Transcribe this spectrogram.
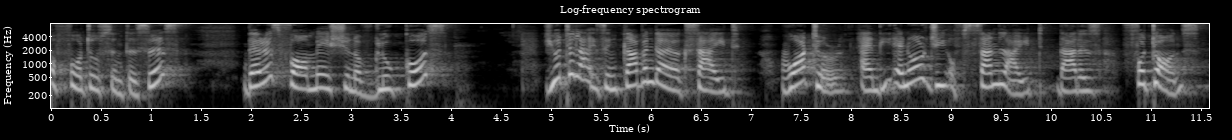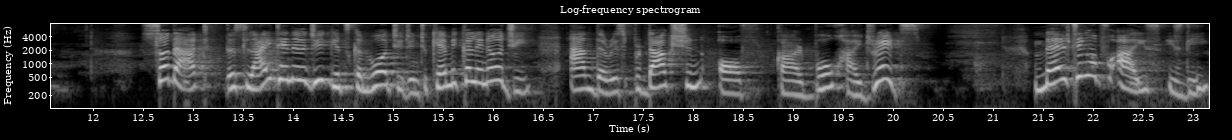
of photosynthesis, there is formation of glucose, utilizing carbon dioxide, water and the energy of sunlight that is photons so that this light energy gets converted into chemical energy and there is production of carbohydrates. Melting of ice is the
